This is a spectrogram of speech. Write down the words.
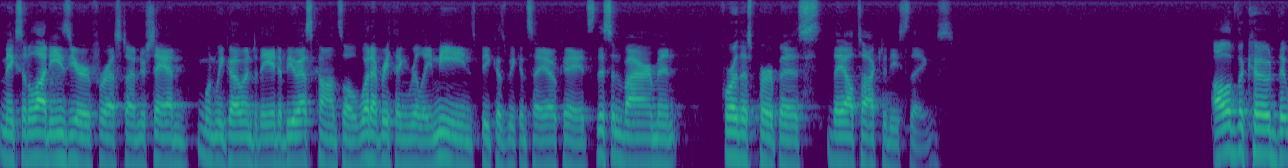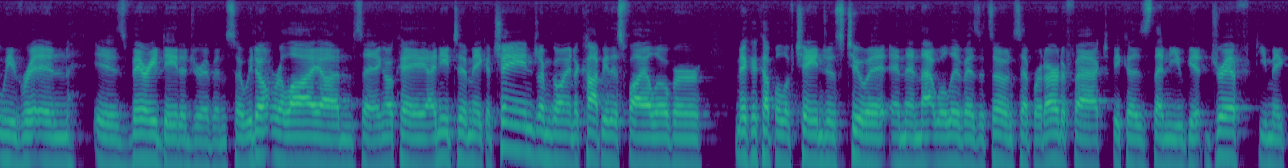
makes it a lot easier for us to understand when we go into the AWS console what everything really means because we can say, okay, it's this environment for this purpose. They all talk to these things. All of the code that we've written is very data-driven. So we don't rely on saying, okay, I need to make a change. I'm going to copy this file over make a couple of changes to it, and then that will live as its own separate artifact because then you get drift, you, make,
